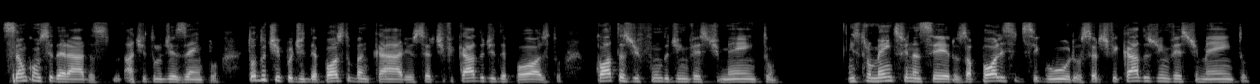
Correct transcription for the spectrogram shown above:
são consideradas, a título de exemplo, todo tipo de depósito bancário, certificado de depósito, cotas de fundo de investimento, instrumentos financeiros, apólice de seguro, certificados de investimento,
